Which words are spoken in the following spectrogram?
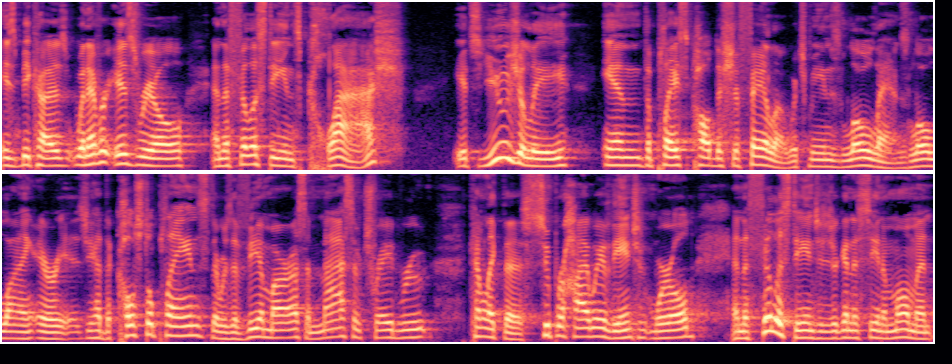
is because whenever Israel and the Philistines clash, it's usually in the place called the Shephelah, which means lowlands, low lying areas. You had the coastal plains, there was a Via Maris, a massive trade route, kind of like the superhighway of the ancient world. And the Philistines, as you're going to see in a moment,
